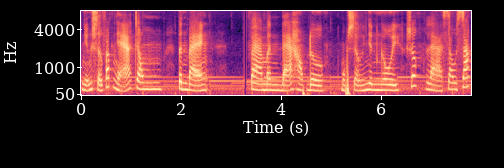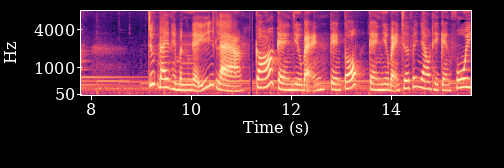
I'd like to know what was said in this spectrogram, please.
những sự vấp ngã trong tình bạn và mình đã học được một sự nhìn người rất là sâu sắc. Trước đây thì mình nghĩ là có càng nhiều bạn càng tốt, càng nhiều bạn chơi với nhau thì càng vui.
